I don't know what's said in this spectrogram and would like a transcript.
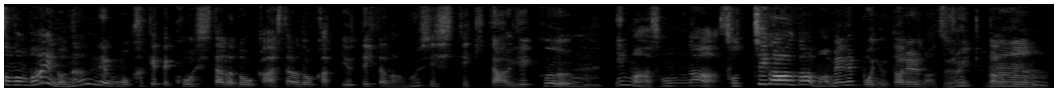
その前の何年もかけてこうしたらどうか、ああしたらどうかって言ってきたのは無視してきた挙句、今そんな、そっち側が豆鉄砲に撃たれるのはずるいって言ったの。うん。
